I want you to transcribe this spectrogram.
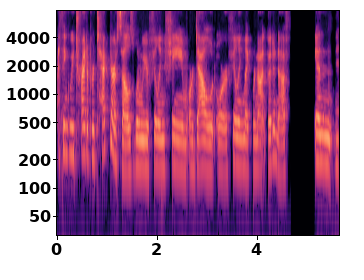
I think, we try to protect ourselves when we are feeling shame or doubt or feeling like we're not good enough and yeah.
